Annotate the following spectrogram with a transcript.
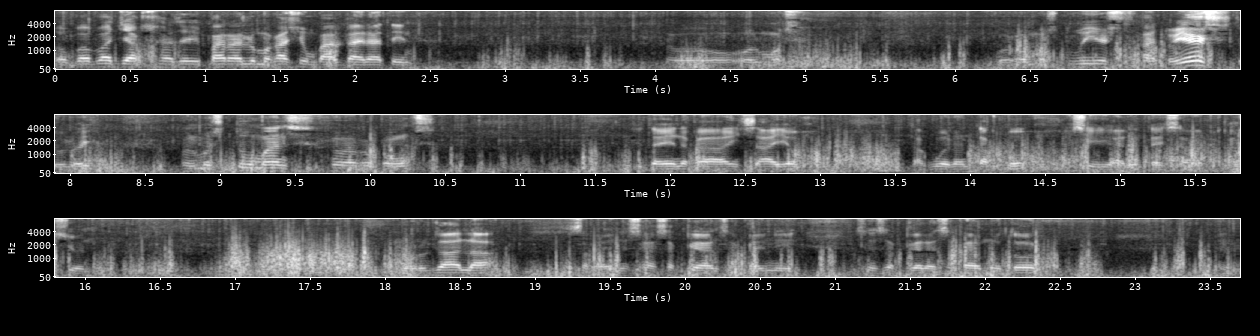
mapapadyak kasi para lumakas yung baga natin. So almost for almost 2 years ah 2 years tuloy. Almost 2 months mga kapongs hindi tayo naka-ensayo takbo ng takbo kasi galing tayo sa bakasyon Morgala sakay na sasakyan sakay ni sasakyan at sakay motor. Yan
